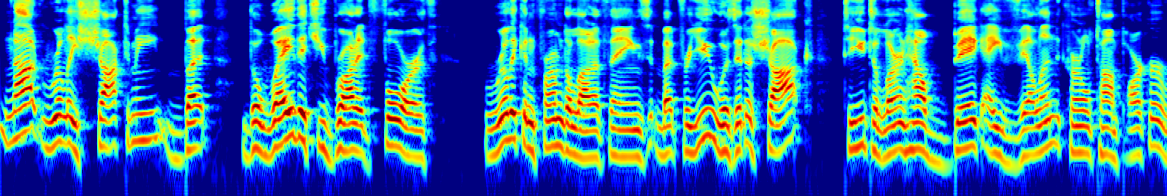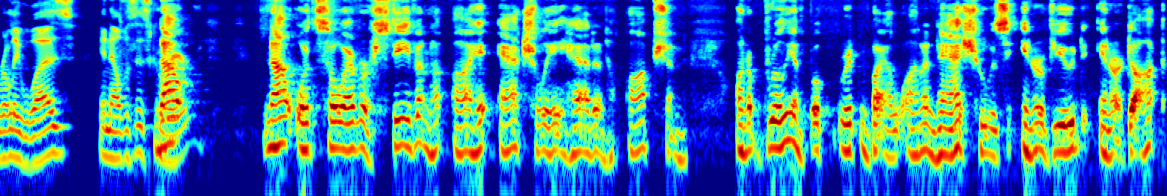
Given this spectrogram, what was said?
not really shocked me, but the way that you brought it forth really confirmed a lot of things. But for you, was it a shock to you to learn how big a villain Colonel Tom Parker really was in Elvis's career? Now, not whatsoever. Stephen, I actually had an option on a brilliant book written by Alana Nash, who was interviewed in our doc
